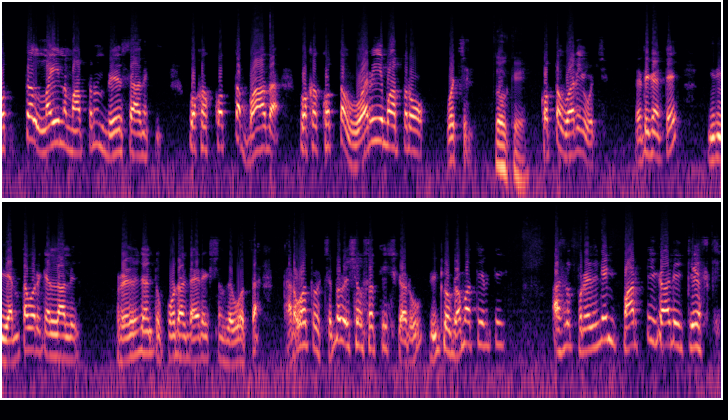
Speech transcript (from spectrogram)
కొత్త లైన్ మాత్రం దేశానికి ఒక కొత్త బాధ ఒక కొత్త వరి మాత్రం వచ్చింది. ఓకే. కొత్త వరి వచ్చింది. ఎందుకంటే ఇది ఎంతవరకు వెళ్ళాలి? ప్రెసిడెంట్ కూడా డైరెక్షన్స్ ఇవ్వచ్చా? తర్వాత చిన్న విషయం సతీష్ గారు దీంట్లో గమ్మత్ ఏమిటి? అసలు ప్రెసిడెంట్ పార్టీ ఈ కేసుకి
